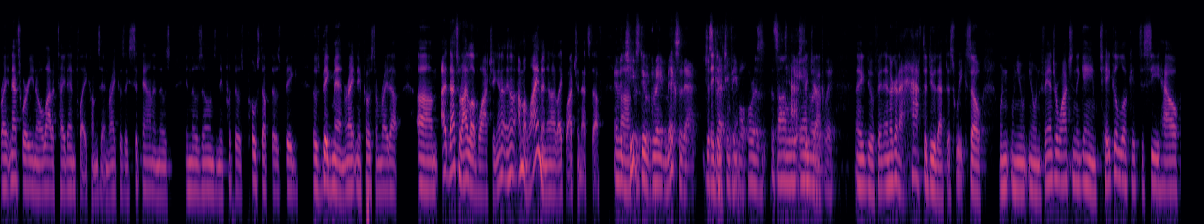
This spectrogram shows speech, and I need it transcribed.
right? And that's where you know a lot of tight end play comes in, right? Because they sit down in those in those zones and they put those post up those big those big men, right? And they post them right up. Um, I, that's what I love watching, and I, am a lineman and I like watching that stuff. And the um, Chiefs do a great mix of that, just stretching people horizontally and vertically. Job. They do a fin, and they're going to have to do that this week. So when when you you know when the fans are watching the game, take a look at to see how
